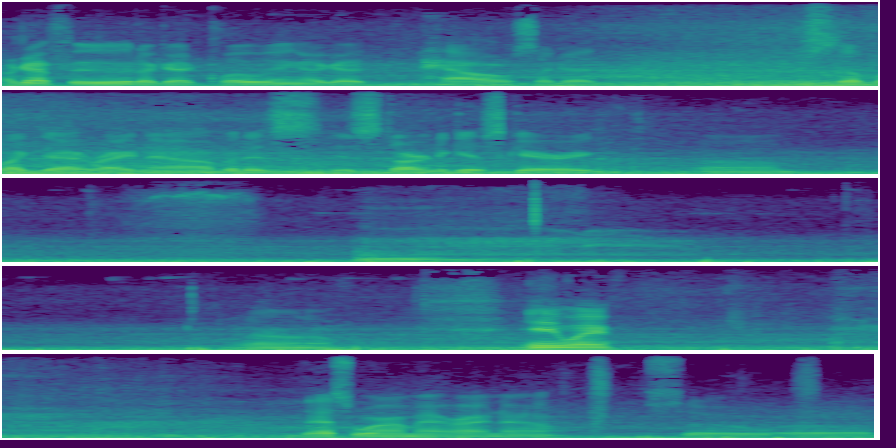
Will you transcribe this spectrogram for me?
I got food, I got clothing, I got house, I got stuff like that right now, but it's it's starting to get scary. Um, I don't know. Anyway, that's where I'm at right now. So,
